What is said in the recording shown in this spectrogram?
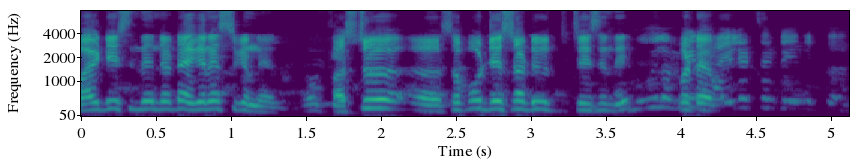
ఫైట్ చేసింది ఏంటంటే అగెనెస్ట్గా నేను. ఫస్ట్ సపోర్ట్ చేసినట్టు చేసింది. బట్ హైలైట్స్ అంటే ఏం చెప్తారు?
